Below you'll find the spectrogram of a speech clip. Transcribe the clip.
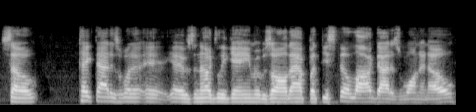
So take that as what it, it, was an ugly game. It was all that, but you still logged that as one and zero.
